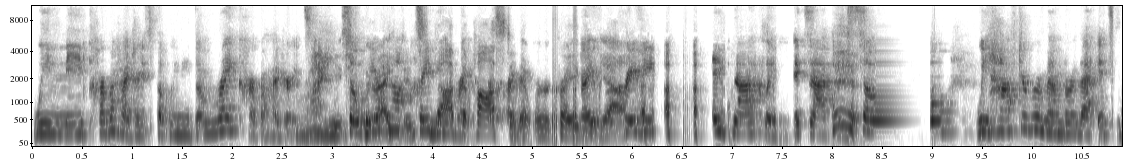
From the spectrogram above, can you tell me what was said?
We need carbohydrates, but we need the right carbohydrates. Right. So we're right. not it's craving not the, right the pasta that we're craving. Right? Yeah. We're craving, exactly. Exactly. So we have to remember that it's a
